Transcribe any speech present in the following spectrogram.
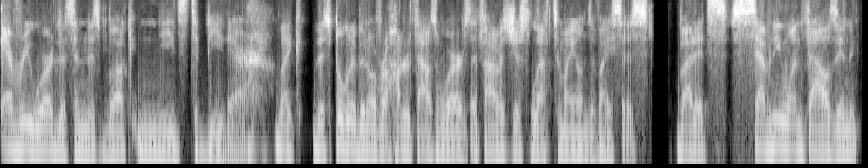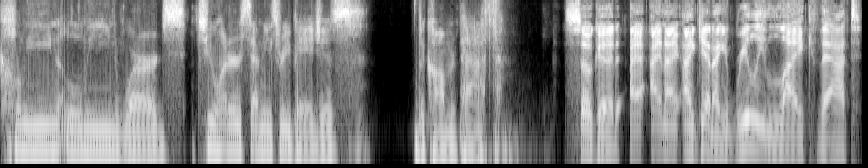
every word that's in this book needs to be there. Like this book would have been over 100,000 words if I was just left to my own devices. But it's 71,000 clean, lean words, 273 pages, the common path. So good. I, and I, again, I really like that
